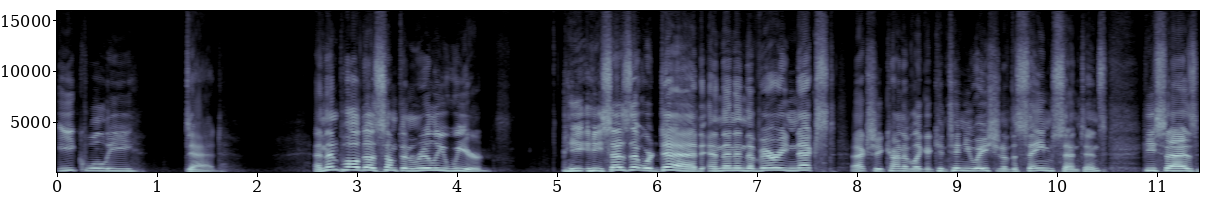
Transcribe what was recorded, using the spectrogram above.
equally dead. And then Paul does something really weird he, he says that we're dead, and then in the very next, actually, kind of like a continuation of the same sentence, he says,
